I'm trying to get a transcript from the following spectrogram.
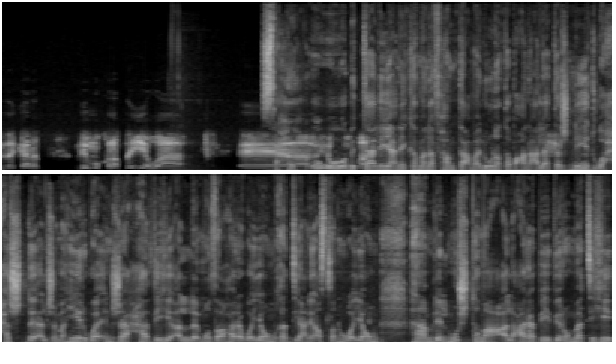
إذا كانت ديمقراطية و صحيح. وبالتالي يعني كما نفهم تعملون طبعا على تجنيد وحشد الجماهير وإنجاح هذه المظاهرة ويوم غد يعني أصلا هو يوم هام للمجتمع العربي برمته.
